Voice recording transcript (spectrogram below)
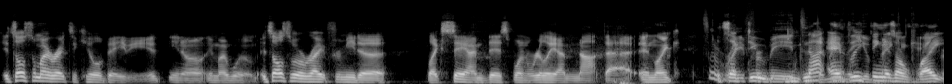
it's also my right to kill a baby, it, you know, in my womb. It's also a right for me to like say I'm this when really I'm not that, and like It's, It's right like, dude, not demand that you everything is a right.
